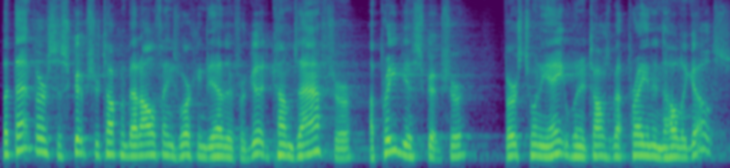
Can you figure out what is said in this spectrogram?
But that verse of scripture talking about all things working together for good comes after a previous scripture verse 28 when it talks about praying in the Holy Ghost.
